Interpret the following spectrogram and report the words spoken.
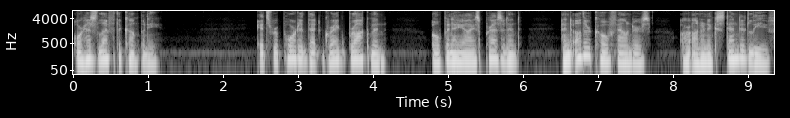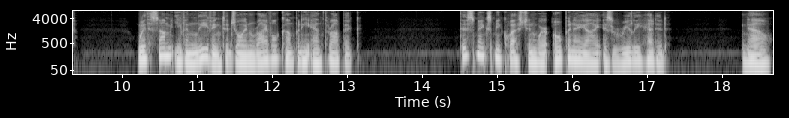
or has left the company. It's reported that Greg Brockman, OpenAI's president, and other co founders are on an extended leave, with some even leaving to join rival company Anthropic. This makes me question where OpenAI is really headed. Now,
